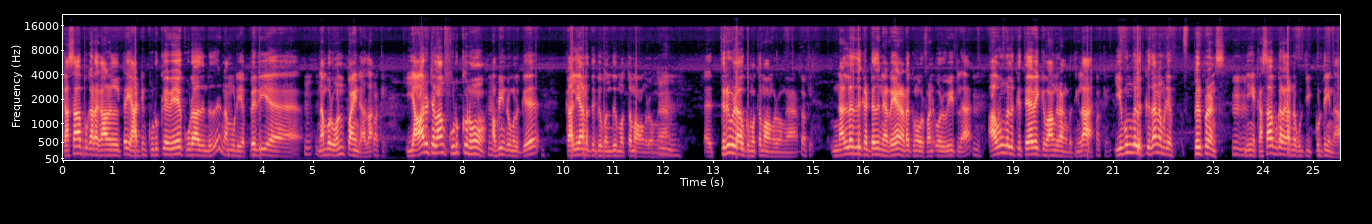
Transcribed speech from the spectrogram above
கசாப்பு கடைக்காரர்கள்ட்ட யார்ட்டையும் கொடுக்கவே கூடாதுன்றது நம்முடைய பெரிய. நம்பர் ஒன் பாயிண்ட் அதான். யார்கிட்டலாம் கொடுக்கணும் அப்படின்றவங்களுக்கு கல்யாணத்துக்கு வந்து மொத்தமா வாங்குறவங்க திருவிழாவுக்கு மொத்தமா வாங்குறவங்க ஓகே. நல்லது கெட்டது நிறைய நடக்கும் ஒரு ஃபன் ஒரு வீட்ல. ம். அவங்களுக்கு தேவைக்கு வாங்குறாங்க பாத்தீங்களா? ஓகே. இவங்களுக்கு தான் நம்முடைய ப்ரிஃபரன்ஸ் ம் ம். நீங்க கசாப்பு கடைக்காரன் கொடுத்தி கொடுத்தீங்கன்னா.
